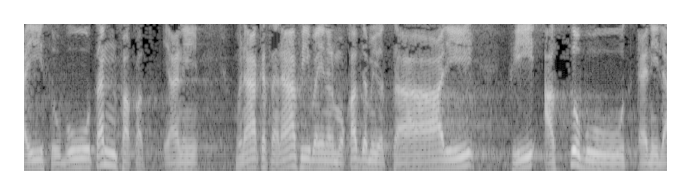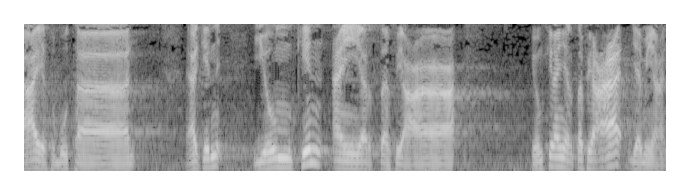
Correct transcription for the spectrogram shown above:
أي ثبوتا فقط. يعني هناك تنافي بين المقدم والتالي في الثبوت يعني لا يثبتان. لكن يمكن أن يرتفعا. يمكن أن يرتفعا جميعا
